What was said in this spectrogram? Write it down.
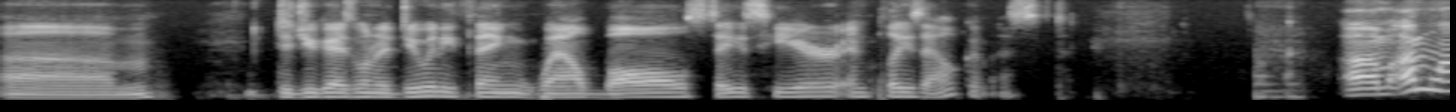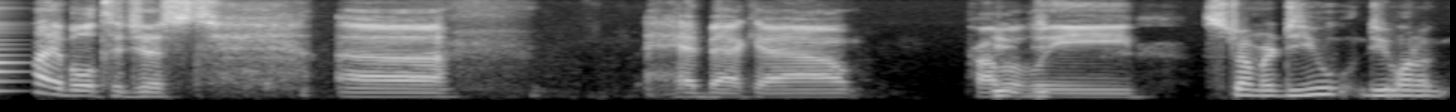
um, did you guys want to do anything while Ball stays here and plays Alchemist? Um, I'm liable to just uh, head back out. Probably. Strummer, do you do you want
